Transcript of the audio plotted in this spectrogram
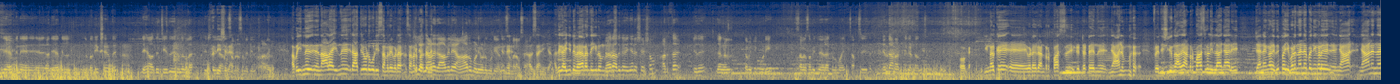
അദ്ദേഹത്തിന് അദ്ദേഹത്തിൽ പ്രതീക്ഷയുണ്ട്. അദ്ദേഹം അത് ചെയ്തു തരുന്നുള്ള പ്രതീക്ഷ സമരസമിതി ആളുകൾ. അപ്പൊ ഇന്ന് നാളെ ഇന്ന് രാത്രിയോട് കൂടി സമരം ഇവിടെ സമരം നാളെ രാവിലെ ആറ് മണിയോട് കൂടിയാണ് സമരം അവസാനിക്കുക. അത് കഴിഞ്ഞിട്ട് വേറെ എന്തെങ്കിലും വേറെ അത് കഴിഞ്ഞതിന് ശേഷം അടുത്ത ഇത് ഞങ്ങൾ കമ്മിറ്റി കൂടി സമരസമിതി നേതാക്കളുമായി ചർച്ച ചെയ്ത് എന്താണ് അടുത്ത ഘട്ടം? ഓക്കെ. നിങ്ങൾക്ക് ഇവിടെ ഒരു അണ്ടർപാസ് കിട്ടട്ടെ എന്ന് ഞാനും പ്രതീക്ഷിക്കുന്നു. അത് അണ്ടർപാസുകൾ ഇല്ലാഞ്ഞാൽ ജനങ്ങൾ ഇതിപ്പോൾ ഇവിടെ തന്നെ ഇപ്പോൾ നിങ്ങൾ ഞാൻ ഞാനെന്ന്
